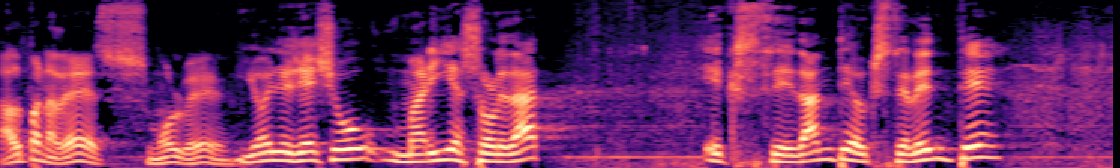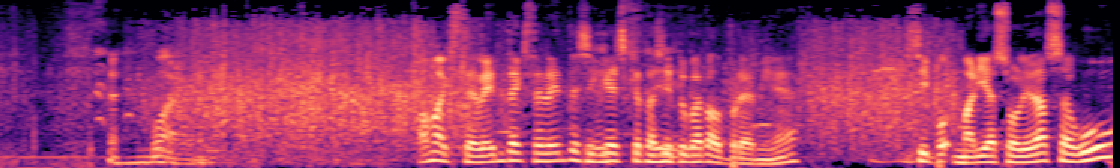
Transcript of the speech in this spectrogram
Al Penedès, molt bé. Jo llegeixo Maria Soledad, excedante o excelente, Bueno, Home, excel·lente, excel·lente, sí que és que t'hagi Sí. tocat el premi, eh? Sí, Maria Soledad segur,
